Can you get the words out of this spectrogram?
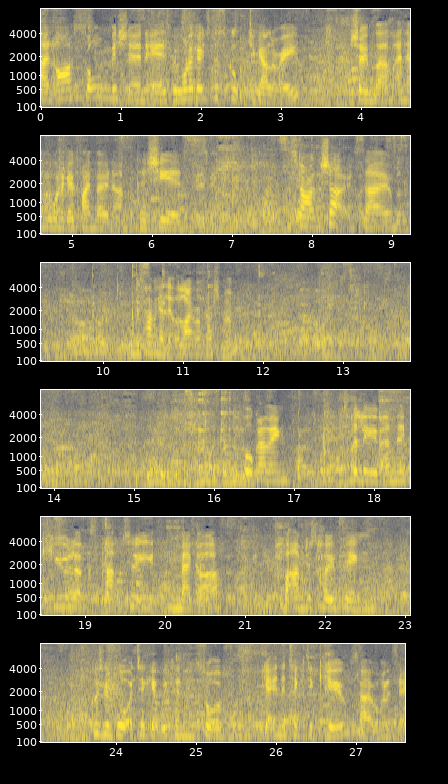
and our sole mission is we want to go to the sculpture gallery, show mum, and then we want to go find Mona because she is the star of the show. So we're just having a little light refreshment before going to the Louvre, and the queue looks absolutely mega. But I'm just hoping because we've bought a ticket we can sort of get in the ticketed queue so we're gonna see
